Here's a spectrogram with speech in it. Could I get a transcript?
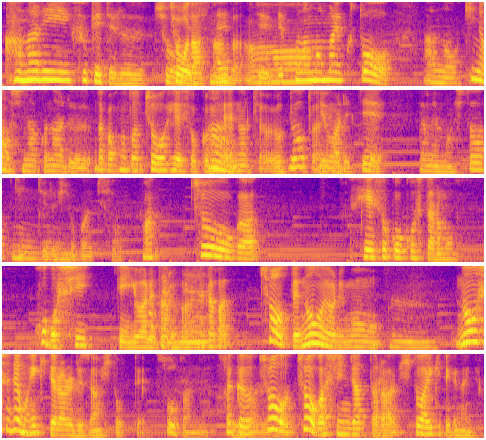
かなり老けてる腸ですねって。腸だったんだ。あー。でこのままいくとあの機能しなくなる。だから本当に腸閉塞みたいになっちゃうよってことだよね。言われてやめましたって言ってる人がいてさ、腸が閉塞を起こしたらもうほぼ死って言われてるからね。だね。だから腸って脳よりもうん、脳死でも生きてられるじゃん人って。そうだね。だけど腸腸が死んじゃったら人は生きていけないんだよ。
